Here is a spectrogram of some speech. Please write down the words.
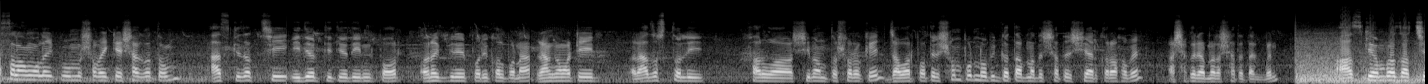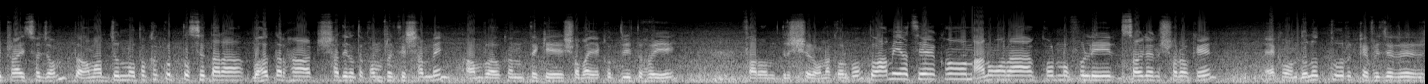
আসসালামু আলাইকুম, সবাইকে স্বাগতম। আজকে যাচ্ছি ঈদের তৃতীয় দিন পর অনেক দিনের পরিকল্পনা। রাঙ্গামাটির রাজস্থলী ফারুয়া সীমান্ত সড়কে যাওয়ার পথের সম্পূর্ণ অভিজ্ঞতা আপনাদের সাথে শেয়ার করা হবে। আশা করি আপনারা সাথে থাকবেন। আজকে আমরা যাচ্ছি প্রায় ছজন তো আমার জন্য অপেক্ষা করতেছে তারা বহদ্দারহাট স্বাধীনতা কমপ্লেক্সের সামনে। আমরা ওখান থেকে সবাই একত্রিত হয়ে ফারোর উদ্দেশ্যে রওনা করব। তো আমি আছি এখন আনোয়ারা কর্ণফুলির সয়লেন সড়কে। এখন দৌলতপুর ক্যাফেজের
